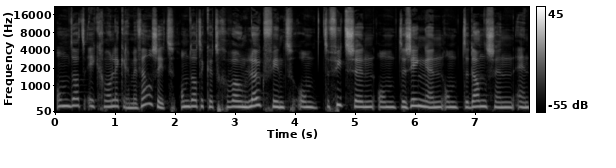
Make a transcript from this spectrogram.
Omdat ik gewoon lekker in mijn vel zit. Omdat ik het gewoon leuk vind om te fietsen, om te zingen, om te dansen. En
